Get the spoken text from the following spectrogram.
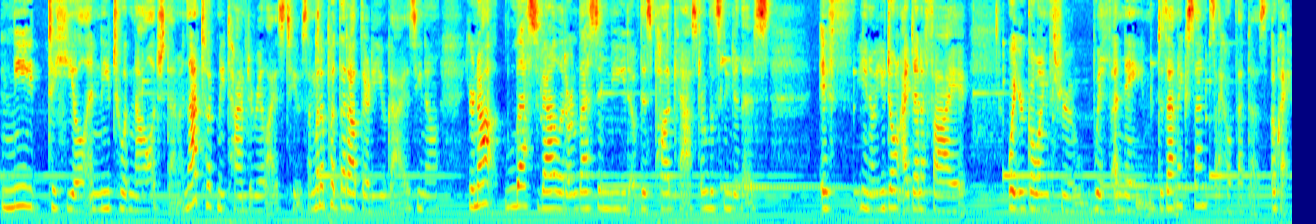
need to heal and need to acknowledge them. And that took me time to realize too. So I'm going to put that out there to you guys. You know, you're not less valid or less in need of this podcast or listening to this if, you know, you don't identify what you're going through with a name. Does that make sense? I hope that does. Okay.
